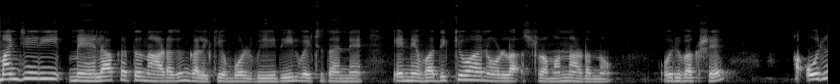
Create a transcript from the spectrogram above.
മഞ്ചേരി മേലാക്കത്ത് നാടകം കളിക്കുമ്പോൾ വേദിയിൽ വെച്ച് തന്നെ എന്നെ വധിക്കുവാനുള്ള ശ്രമം നടന്നു. ഒരുപക്ഷെ ഒരു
